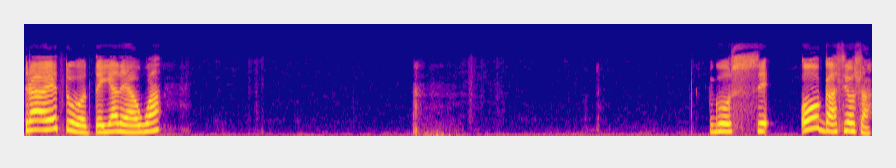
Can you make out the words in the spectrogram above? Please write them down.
trae tu botella de agua o gaseosa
